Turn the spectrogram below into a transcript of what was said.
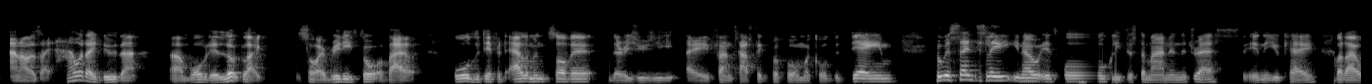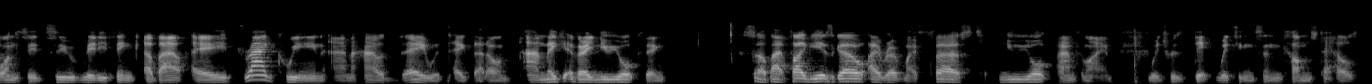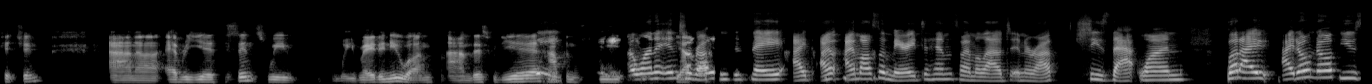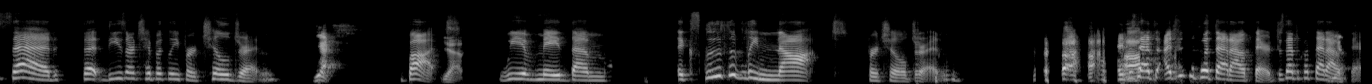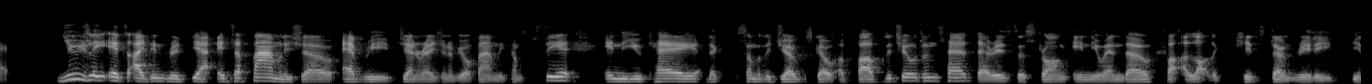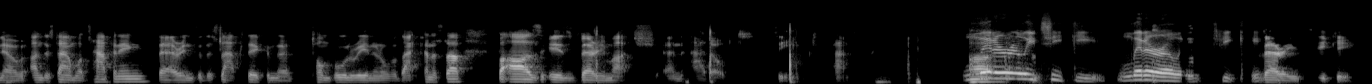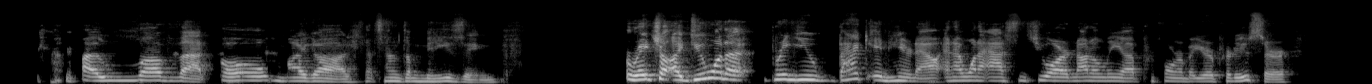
And I was like, how would I do that? Um, what would it look like? So I really thought about all the different elements of it. There is usually a fantastic performer called the Dame, who essentially, you know, is all just a man in the dress in the UK. But I wanted to really think about a drag queen and how they would take that on and make it a very New York thing. So about five years ago, I wrote my first New York pantomime, which was Dick Whittington Comes to Hell's Kitchen. And uh, every year since, we've we've made a new one and this year Wait, happens to be, i want to interrupt yeah. to say I, I i'm also married to him so i'm allowed to interrupt. She's that one. But i i don't know if you said that these are typically for children. Yes. But yeah. we have made them exclusively not for children. I just had to, I just had to put that out there. Just had to put that out there usually it's i didn't re- yeah it's a family show. Every generation of your family comes to see it. In the uk the, some of the jokes go above the children's head. There is a strong innuendo but a lot of the kids don't really you know understand what's happening. They're into the slapstick and the tomfoolery and all of that kind of stuff. But ours is very much an adult themed pantomime literally uh, cheeky. Literally cheeky. Very cheeky I love that. Oh my gosh, that sounds amazing. Rachel, I do want to bring you back in here now. And I want to ask since you are not only a performer, but you're a producer,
